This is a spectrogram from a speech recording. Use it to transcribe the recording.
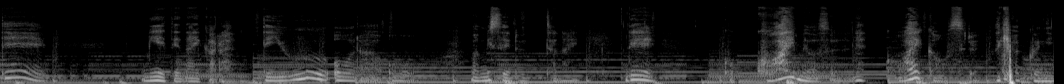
て見えてないからっていうオーラを、まあ、見せるじゃない。でこ怖い目をするのね。怖い顔する。逆に。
